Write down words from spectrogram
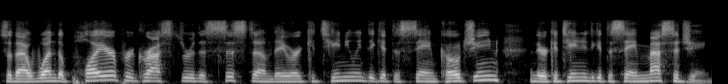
so that when the player progressed through the system, they were continuing to get the same coaching and they were continuing to get the same messaging.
